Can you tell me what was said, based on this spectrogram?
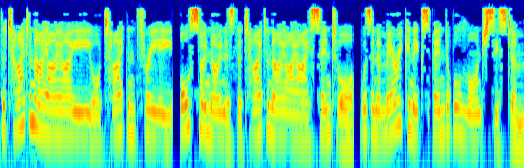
The Titan IIIE or Titan IIIE, also known as the Titan III Centaur, was an American expendable launch system.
